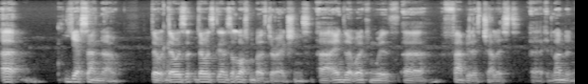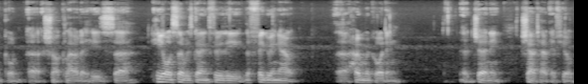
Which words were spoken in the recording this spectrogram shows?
Uh, yes and no there, okay. there, was there was there was a lot in both directions. Uh, I ended up working with a fabulous cellist uh, in London called uh, Shot Clouder. He's uh, he also was going through the the figuring out uh, home recording uh, journey. Shout out if you're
